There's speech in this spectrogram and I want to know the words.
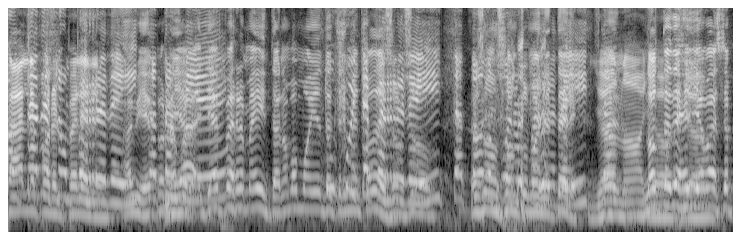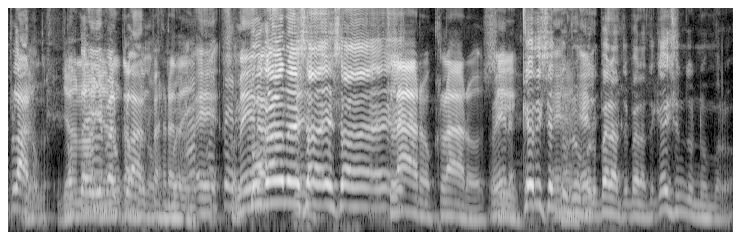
alcalde ustedes por el son PRD. PRDistas Ah, bien, pero ya, también. ya es PRMista, no vamos a ir en detrimento fuiste de eso. PRDista, todos no son fueron tus menesteres. PRDistas. Yo no, No yo- te dejes yo- llevar ese plano. yo no no, te dejes llevar el plano. Ah, Eh, pues, mira, tú ganas eh, esa. esa eh, Claro, claro, sí. Mira, ¿Qué dicen tus Eh, números? Espérate, espérate. ¿Qué dicen tus números?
